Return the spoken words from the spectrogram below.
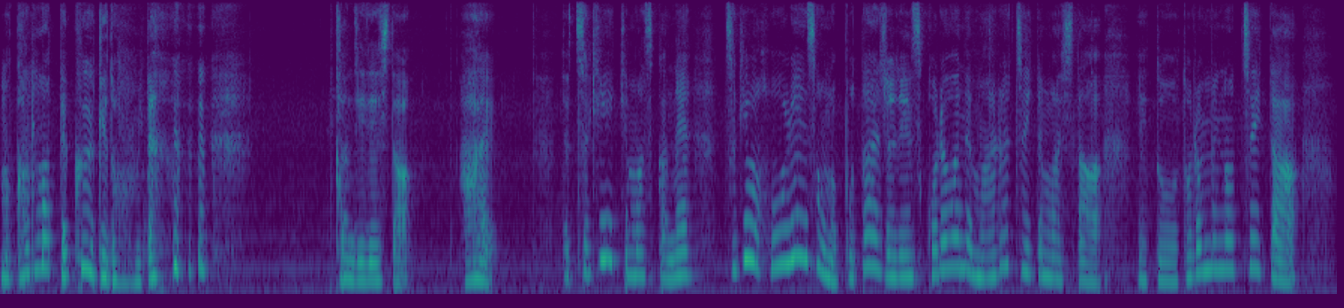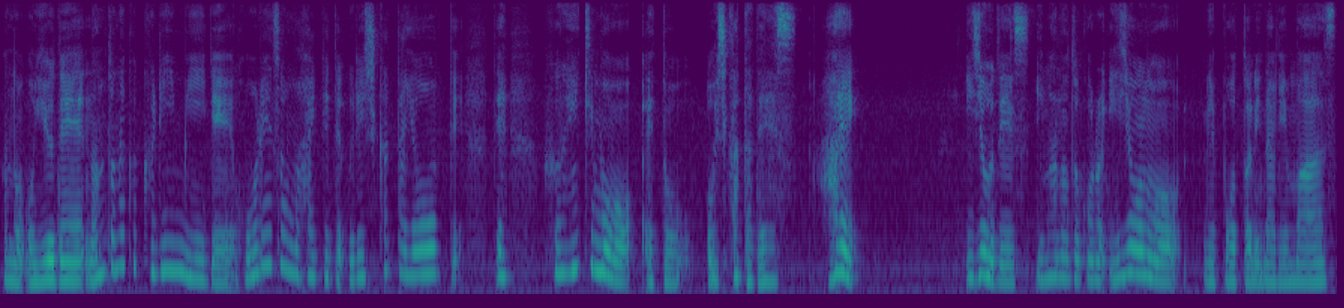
あ、もう頑張って食うけど、みたいな感じでした。はい。じゃ次行きますかね。次はほうれん草のポタージュです。これはね、丸ついてました。えっと、とろみのついた、あの、お湯で、なんとなくクリーミーで、ほうれん草も入ってて嬉しかったよって。で、雰囲気も、えっと、美味しかったです。はい。以上です。今のところ以上のレポートになります。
